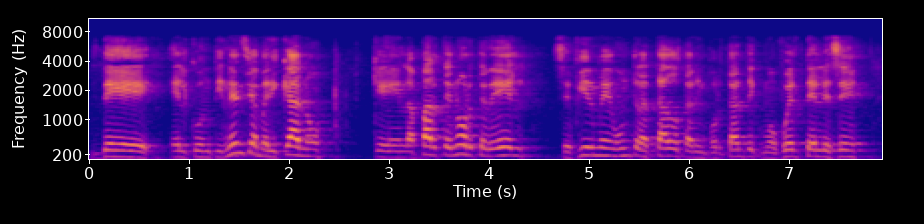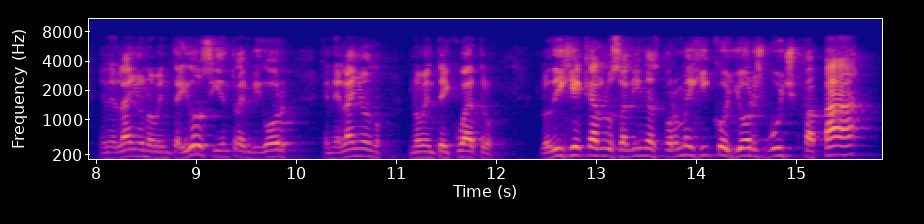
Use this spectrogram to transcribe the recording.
de el continente americano, que en la parte norte de él se firme un tratado tan importante como fue el TLC en el año 92 y entra en vigor en el año 94. Lo dije Carlos Salinas por México, George Bush papá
